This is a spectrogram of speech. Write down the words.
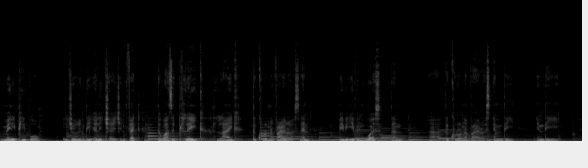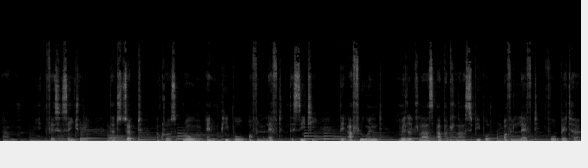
Many people during the early church, in fact, there was a plague like the coronavirus, and maybe even worse than uh, the coronavirus in the in the um, first century that swept across Rome, and people often left the city. The affluent, middle class, upper class people often left for better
